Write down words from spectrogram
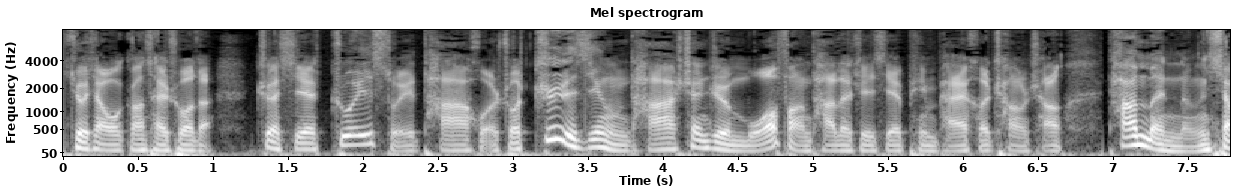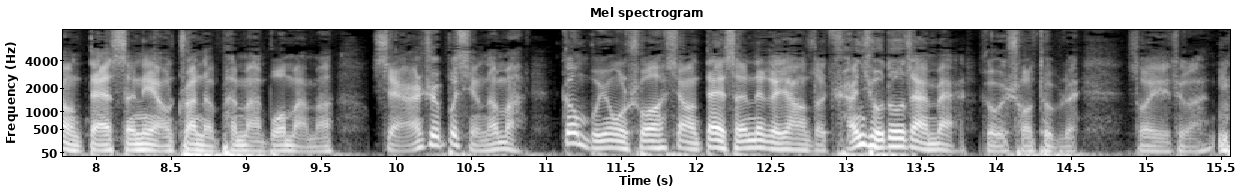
就像我刚才说的，这些追随他或者说致敬他，甚至模仿他的这些品牌和厂商，他们能像戴森那样赚得盆满钵满吗？显然是不行的嘛。更不用说像戴森那个样子，全球都在卖。各位说对不对？所以这个，嗯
